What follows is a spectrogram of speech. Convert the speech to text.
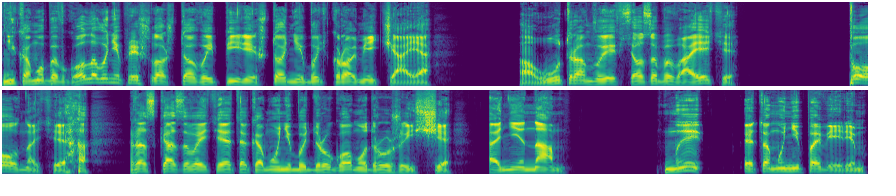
никому бы в голову не пришло, что вы пили что-нибудь кроме чая, а утром вы все забываете». «Полноте! Рассказывайте это кому-нибудь другому, дружище, а не нам. Мы этому не поверим».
